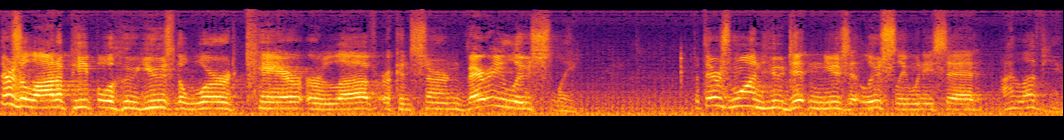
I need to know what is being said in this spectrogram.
there's a lot of people who use the word care or love or concern very loosely. But there's one who didn't use it loosely when he said, I love you.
